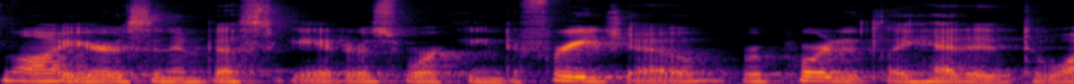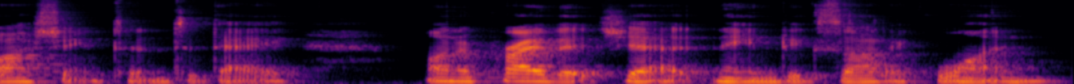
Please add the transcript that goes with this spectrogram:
Lawyers and investigators working to free Joe reportedly headed to Washington today on a private jet named Exotic One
